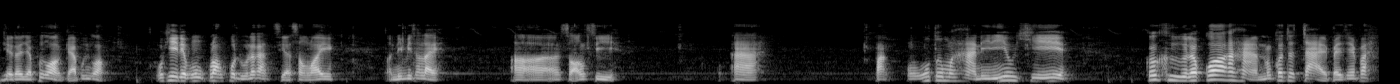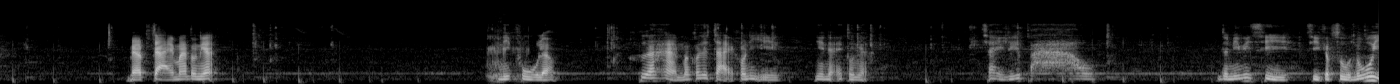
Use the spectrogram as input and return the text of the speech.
เดี๋ยวเราจะเพิ่งออกอย่าเพิ่งออกโอเคเดี๋ยวผมลองกดดูแล้วกันเสียสองร้อยตอนนี้มีเท่าไหร่อ่าสองสี่อ่าปักโอ้เติมอาหารในนี้โอเค ก็คือแล้วก็อาหารมันก็จะจ่ายไปใช่ปะแบบจ่ายมาตรงเนี้ยนนี้ฟูลแล้ว คืออาหารมันก็จะจ่ายเขานี่เองเนี่ยนะไอ้ตรงเนี้ยใช่หรือเปล่าตัวนี้มีสี่สี่กับศูนย์อุ้ย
